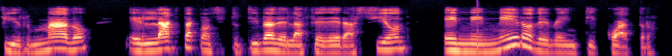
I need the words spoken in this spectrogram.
firmado el acta constitutiva de la federación en enero de 24,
